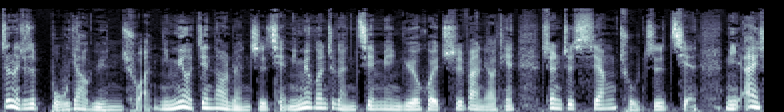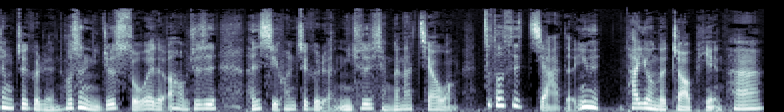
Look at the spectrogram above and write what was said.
真的就是不要晕船。你没有见到人之前，你没有跟这个人见面、约会、吃饭、聊天，甚至相处之前，你爱上这个人，或是你就是所谓的啊，我就是很喜欢这个人，你就是想跟他交往，这都是假的，因为。他用的照片，他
